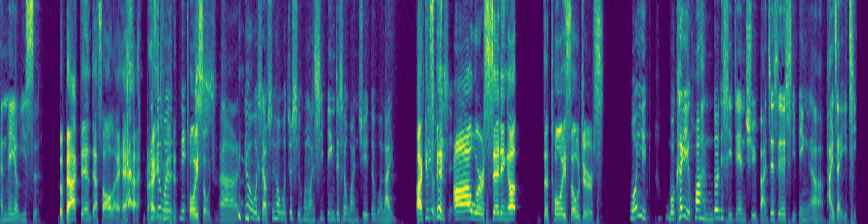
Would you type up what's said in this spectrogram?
很没有意思。But back then, that's all I had, 可是 right? toy soldiers. 呃，因为我小时候我就喜欢玩士兵这些玩具，对我来，I could 只有 spend hours setting up the toy soldiers. 我以我可以花很多的时间去把这些士兵呃排在一起。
